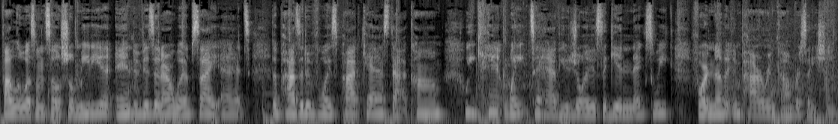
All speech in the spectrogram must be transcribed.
follow us on social media and visit our website at thepositivevoicepodcast.com. We can't wait to have you join us again next week for another empowering conversation.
